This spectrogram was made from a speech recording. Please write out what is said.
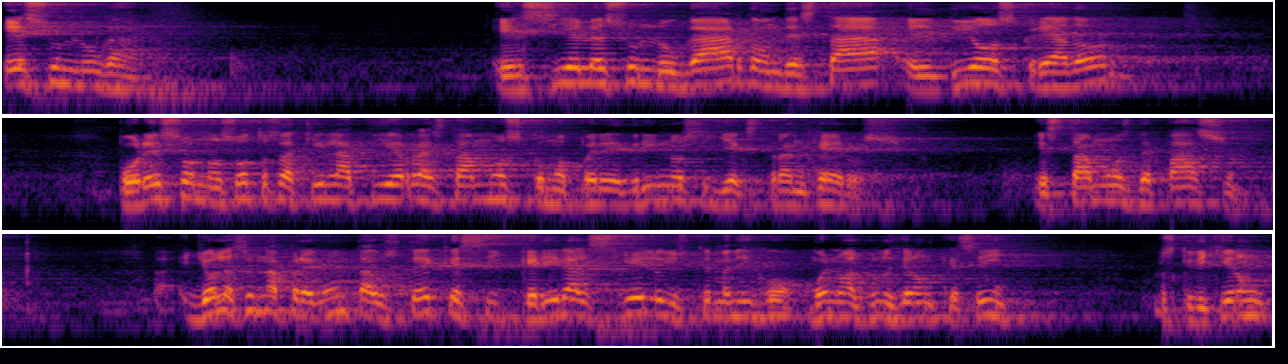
Es un lugar. El cielo es un lugar donde está el Dios creador. Por eso nosotros aquí en la tierra estamos como peregrinos y extranjeros. Estamos de paso. Yo le hice una pregunta a usted que si quería ir al cielo y usted me dijo, bueno, algunos dijeron que sí. Los que dijeron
